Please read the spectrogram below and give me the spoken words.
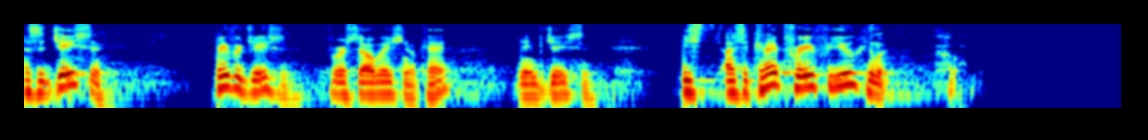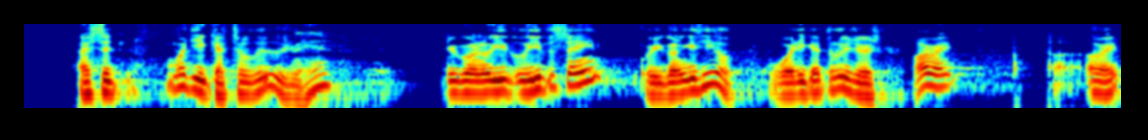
I said, Jason, pray for Jason for his salvation, okay? His name's Jason. I said, Can I pray for you? He went, oh. I said, What do you got to lose, man? You're going to leave, leave the same, or you're going to get healed? What do you got to lose? He goes, All right, uh, all right.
